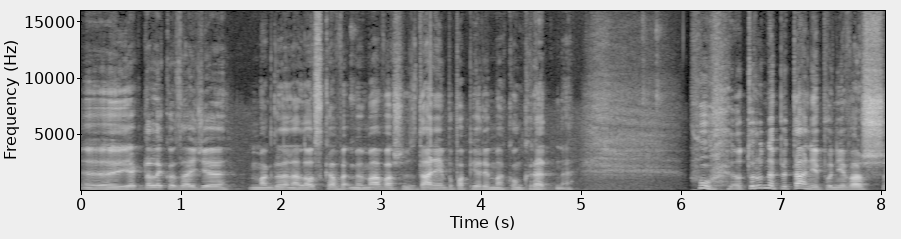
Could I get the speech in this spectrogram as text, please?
E, jak daleko zajdzie Magdalena Loska w MMA waszym zdaniem, bo papiery ma konkretne? Fuh, no trudne pytanie, ponieważ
